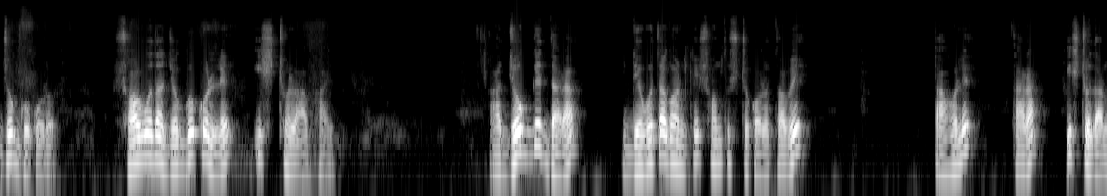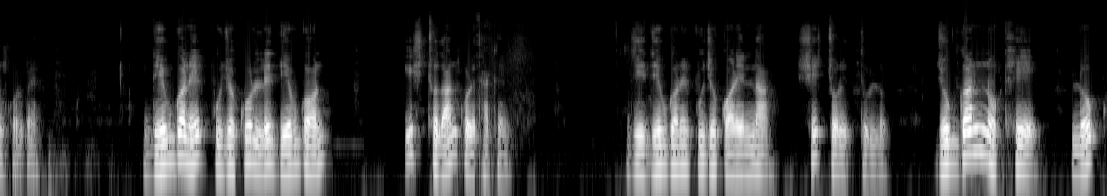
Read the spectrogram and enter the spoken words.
যোগ্য করো। সর্বদা যজ্ঞ করলে ইষ্ট লাভ হয়। আর যজ্ঞের দ্বারা দেবতাগণকে সন্তুষ্ট করো, তবে তাহলে তারা ইষ্টদান করবে। দেবগণের পুজো করলে দেবগণ ইষ্টদান করে থাকেন। যে দেবগণের পুজো করেন না, সে চরিত্তুল্য। যজ্ঞান্ন খেয়ে লোক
